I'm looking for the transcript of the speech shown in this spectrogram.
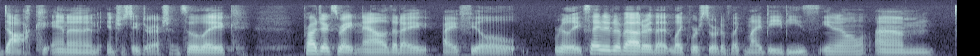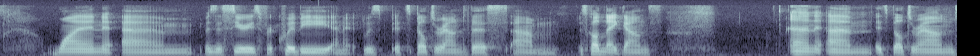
doc in an interesting direction? So like projects right now that I, I feel really excited about or that like were sort of like my babies, you know, um, one um, is a series for Quibi, and it was it's built around this. Um, it's called Nightgowns, and um, it's built around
